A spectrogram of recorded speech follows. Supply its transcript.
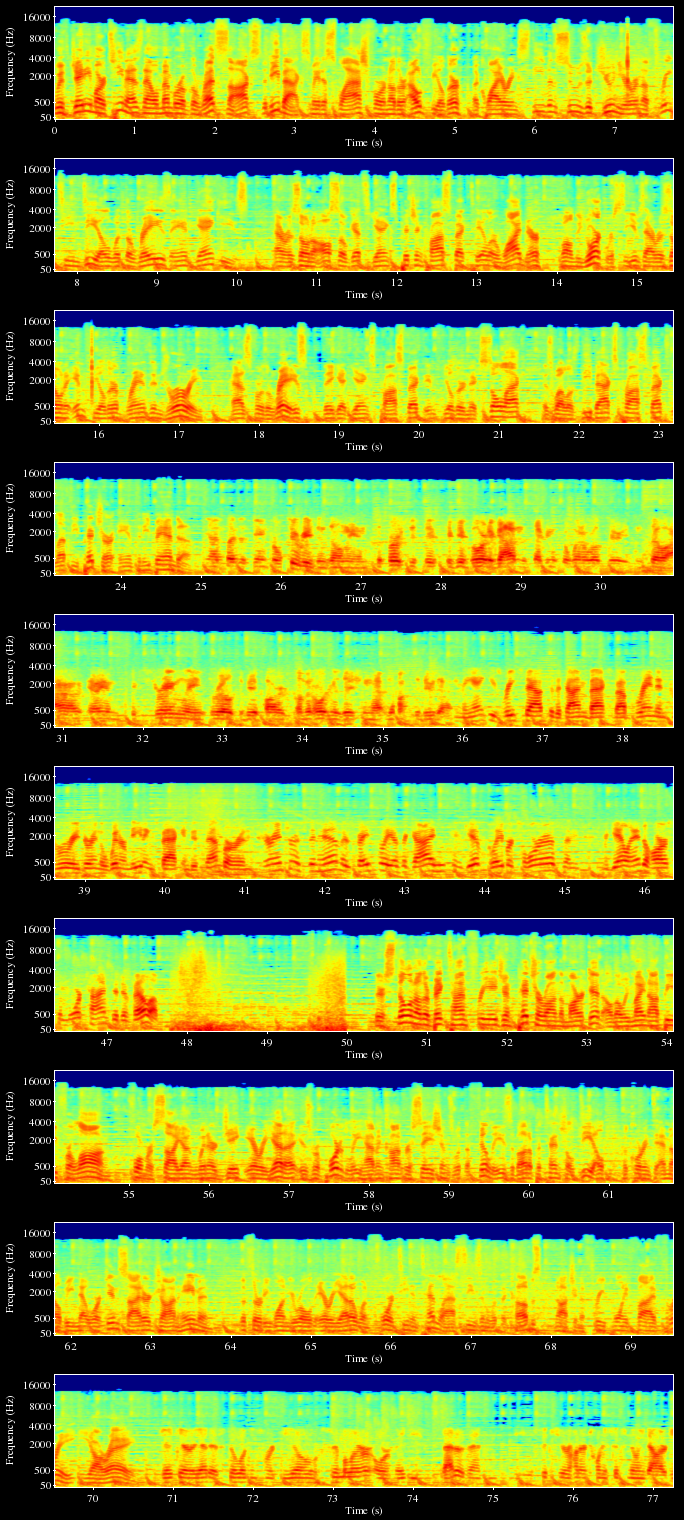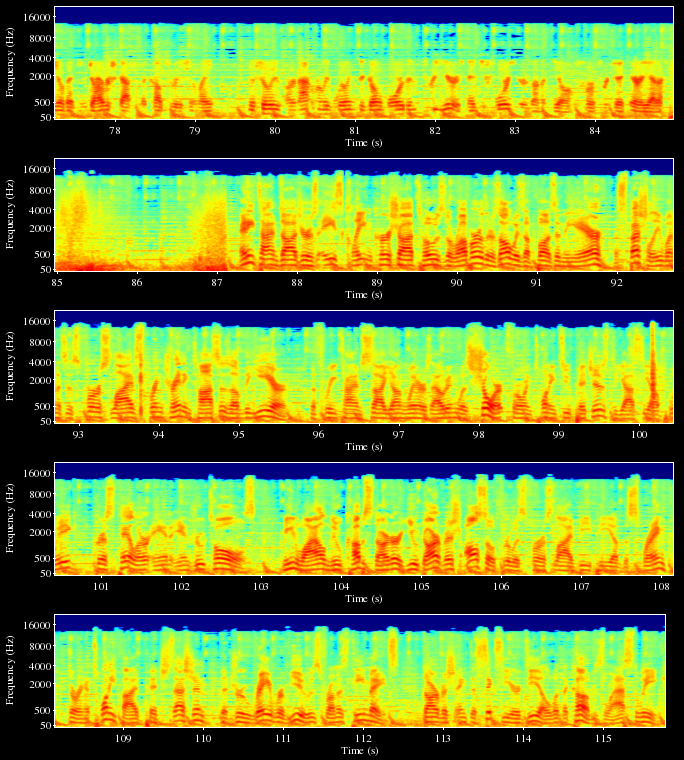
With JD Martinez now a member of the Red Sox, the D backs made a splash for another outfielder, acquiring Steven Souza Jr. in a three team deal with the Rays and Yankees. Arizona also gets Yanks pitching prospect Taylor Widener, while New York receives Arizona infielder Brandon Drury. As for the Rays, they get Yanks prospect infielder Nick Solak, as well as D prospect lefty pitcher Anthony Banda. Yeah, I played this game for two reasons only, and the first is to give glory to God, and the second is to win a World Series. And so I, I am extremely thrilled to be a part of an organization that wants to do that. And the Yankees reached out to the Diamondbacks about Brandon Drury during the winter meetings back in December, and their interest in him is basically as a guy who can give Gleyber Torres and Miguel Andujar some more time to develop. There's still another big time free agent pitcher on the market, although he might not be for long. Former Cy Young winner Jake Arrieta is reportedly having conversations with the Phillies about a potential deal, according to MLB Network insider Jon Heyman. The 31 year old Arrieta went 14 and 10 last season with the Cubs, notching a 3.53 ERA. Jake Arrieta is still looking for a deal similar or maybe better than six-year, $126 million deal that Yu Darvish got from the Cubs recently. The Phillies are not really willing to go more than three years, maybe four years on a deal for, for Jake Arrieta. Anytime Dodgers ace Clayton Kershaw toes the rubber, there's always a buzz in the air, especially when it's his first live spring training tosses of the year. The three time Cy Young winner's outing was short, throwing 22 pitches to Yasiel Puig, Chris Taylor, and Andrew Toles. Meanwhile, new Cubs starter Yu Darvish also threw his first live BP of the spring during a 25 pitch session that drew rave reviews from his teammates. Darvish inked a six year deal with the Cubs last week.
